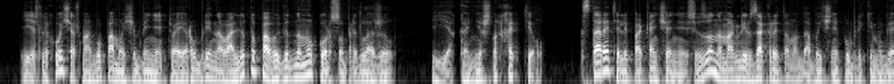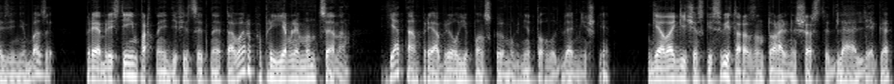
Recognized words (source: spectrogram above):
— Если хочешь, могу помочь обменять твои рубли на валюту по выгодному курсу, — предложил. Я, конечно, хотел. Старатели по окончанию сезона могли в закрытом от обычной публики магазине базы приобрести импортные дефицитные товары по приемлемым ценам. Я там приобрел японскую магнитолу для Мишки, геологический свитер из натуральной шерсти для Олега,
